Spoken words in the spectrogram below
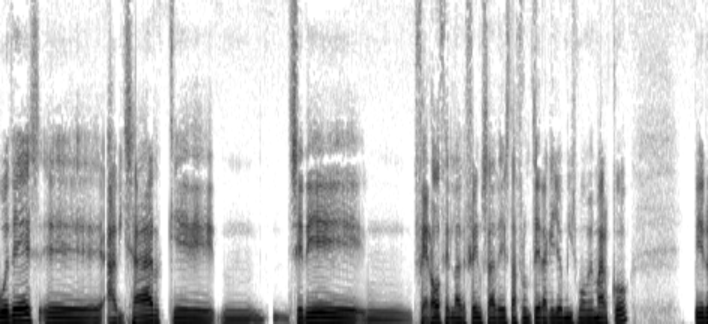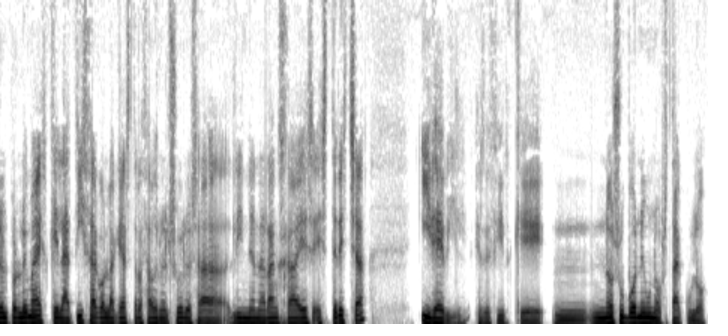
Puedes eh, avisar que mm, seré mm, feroz en la defensa de esta frontera que yo mismo me marco, pero el problema es que la tiza con la que has trazado en el suelo esa línea naranja es estrecha y débil, es decir, que mm, no supone un obstáculo,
